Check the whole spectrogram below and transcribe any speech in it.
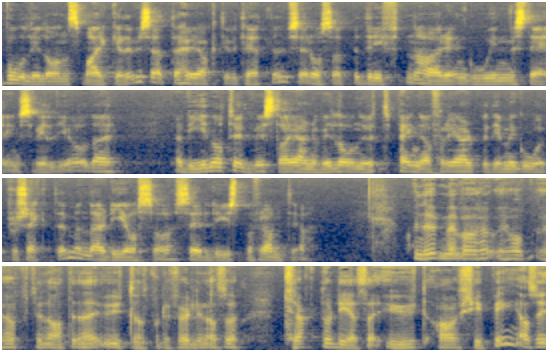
boliglånsmarkedet vi ser at det er høy aktivitet, men vi ser også at bedriftene har en god investeringsvilje. og der, der vi naturligvis da gjerne vil låne ut penger for å hjelpe de med gode prosjekter, men der de også ser lys på framtida. Men, du, men hva hoppet du noe annet, enn utenlandsporteføljen, altså, Trakk Nordea seg ut av shipping? Altså,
